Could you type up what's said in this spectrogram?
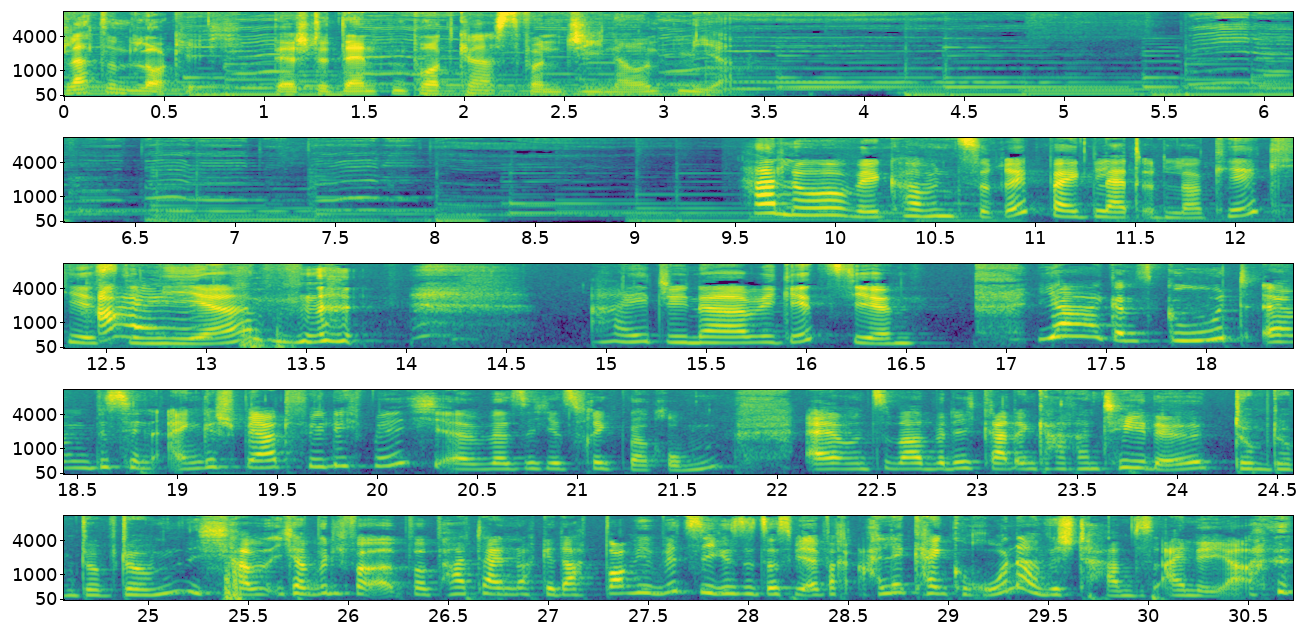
Glatt und lockig, der Studentenpodcast von Gina und Mia. Hallo, willkommen zurück bei Glatt und Lockig. Hier ist Hi. die Mia. Hi Gina, wie geht's dir? Ja, ganz gut. Ein ähm, bisschen eingesperrt fühle ich mich. Äh, wer sich jetzt fragt, warum. Ähm, und zwar bin ich gerade in Quarantäne. Dumm, dumm, dumm, dumm. Ich habe ich hab wirklich vor, vor ein paar Tagen noch gedacht, boah, wie witzig ist es, dass wir einfach alle kein Corona erwischt haben, das eine Jahr.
